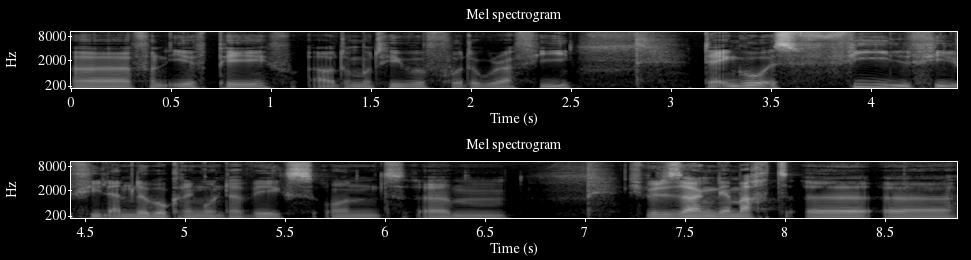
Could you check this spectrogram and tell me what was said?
äh, von IFP, Automotive Fotografie. Der Ingo ist viel, viel, viel am Nürburgring unterwegs und ähm, ich würde sagen, der macht äh, äh,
